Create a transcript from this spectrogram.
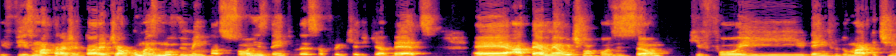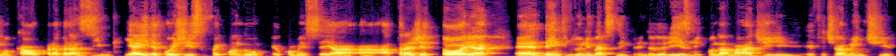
e fiz uma trajetória de algumas movimentações dentro dessa franquia de diabetes, é, até a minha última posição, que foi dentro do marketing local para Brasil. E aí, depois disso, foi quando eu comecei a, a, a trajetória é, dentro do universo do empreendedorismo e quando a MAD efetivamente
